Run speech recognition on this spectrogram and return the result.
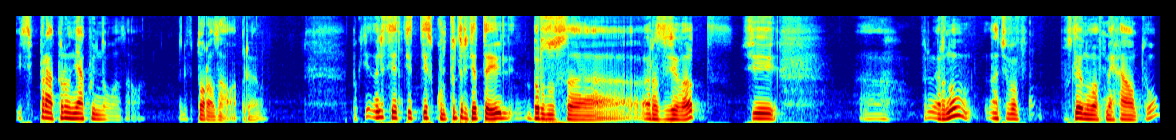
и си правят примерно някой нова зала. Нали, втора зала, примерно. Пък нали, тези, тези компютрите те бързо се развиват, че а, примерно, значи в, последно в механото,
